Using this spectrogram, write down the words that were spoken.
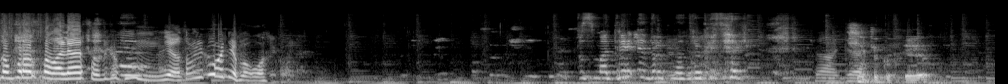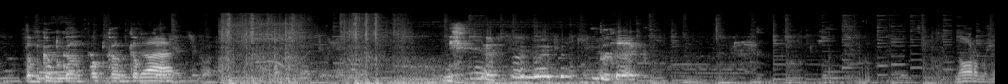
Там просто валяется, он такой, «М, нет, там никого не было. Секунд. смотрели друг на друга так. Ага. такой вперед. Там капкан, капкан, капкан. Да. 5 секунд. Противник Дурак. Норм же.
